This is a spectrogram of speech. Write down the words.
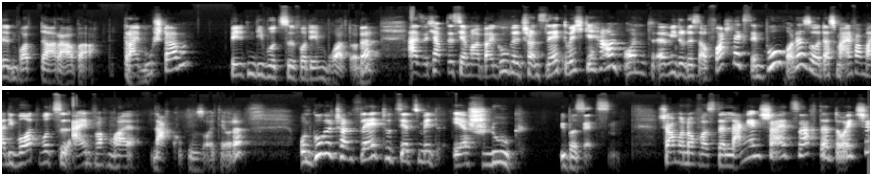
dem Wort Daraba. Drei mhm. Buchstaben, bilden die Wurzel vor dem Wort, oder? Also ich habe das ja mal bei Google Translate durchgehauen und äh, wie du das auch vorschlägst im Buch, oder so, dass man einfach mal die Wortwurzel einfach mal nachgucken sollte, oder? Und Google Translate tut es jetzt mit er schlug übersetzen. Schauen wir noch, was der Langenscheid sagt, der Deutsche.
